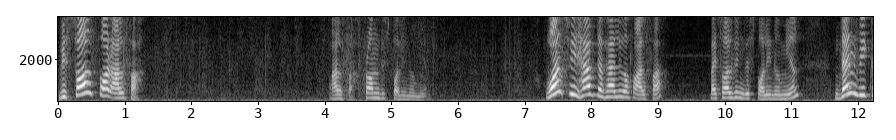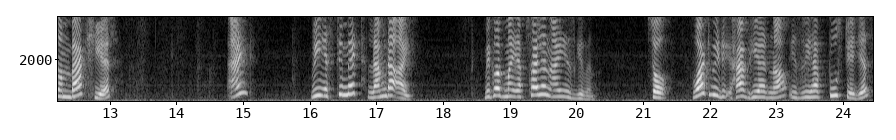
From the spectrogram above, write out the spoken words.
we solve for alpha alpha from this polynomial. Once we have the value of alpha by solving this polynomial then we come back here and we estimate lambda i because my epsilon i is given. So, what we have here now is we have two stages.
